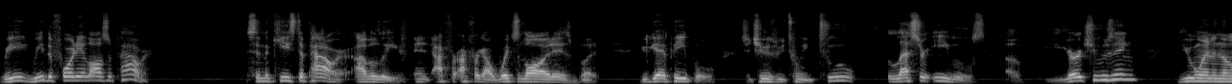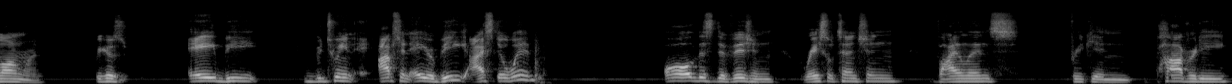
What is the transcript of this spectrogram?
read read the 48 Laws of Power. It's in the Keys to Power, I believe. And I, I forgot which law it is, but you get people to choose between two lesser evils of your choosing, you win in the long run. Because A, B, between option A or B, I still win. All this division, racial tension, violence, freaking poverty,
